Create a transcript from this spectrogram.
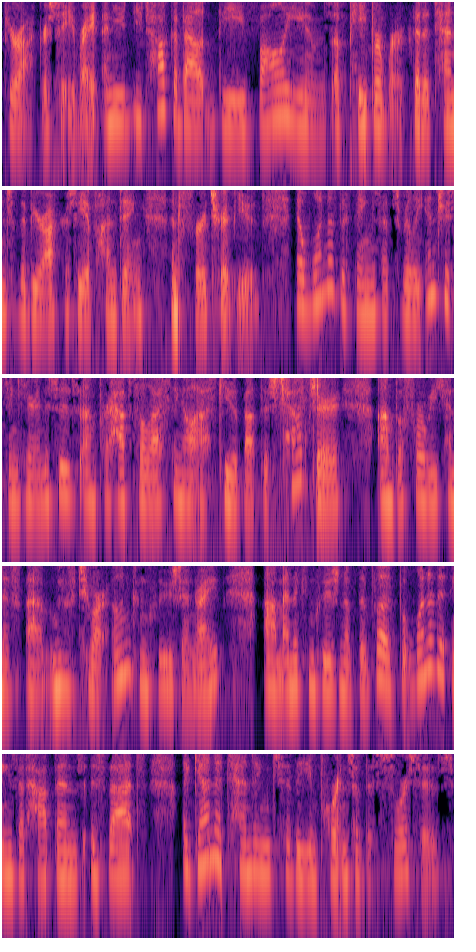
bureaucracy, right? And you, you talk about the volumes of paperwork that attend to the bureaucracy of hunting and fur tribute. Now, one of the things that's really interesting here, and this is um, perhaps the last thing I'll ask you about this chapter um, before we kind of uh, move to our own conclusion, right? Um, and the conclusion of the book. But one of the things that happens is that, again, attending to the importance of the sources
